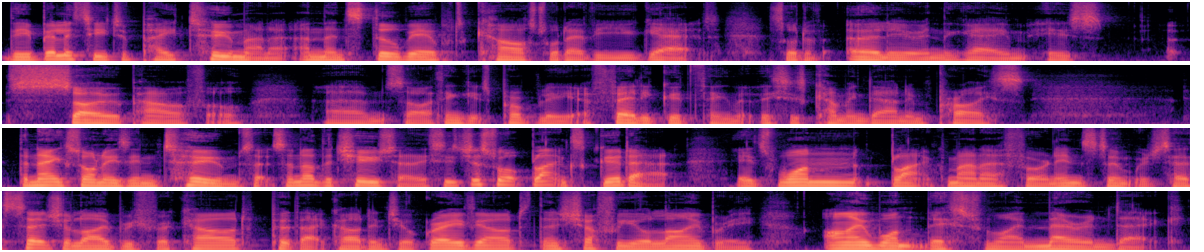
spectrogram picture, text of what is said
the ability to pay two mana and then still be able to cast whatever you get sort of earlier in the game is so powerful. Um, so I think it's probably a fairly good thing that this is coming down in price the next one is Entomb, so it's another tutor. This is just what black's good at. It's one black mana for an instant, which says search your library for a card, put that card into your graveyard, then shuffle your library. I want this for my Meren deck.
